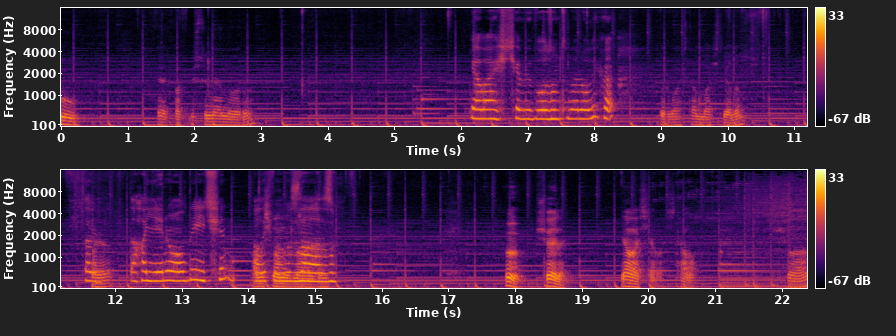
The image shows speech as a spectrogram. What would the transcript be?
Hu. Evet bak üstünden doğru. Yavaşça bir bozuntular oluyor. Dur baştan başlayalım. Tabii Bayağı daha yeni olduğu için Alışmamız alışmamız lazım. lazım. Hı, şöyle. Yavaş yavaş, tamam. Şu an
